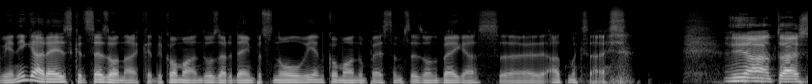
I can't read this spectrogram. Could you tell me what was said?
vienīgā reize, kad sezonā, kad komanda uzvar 19-0 komandu un pēc tam sezonas beigās uh, atmaksājas. Jā, tā es,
